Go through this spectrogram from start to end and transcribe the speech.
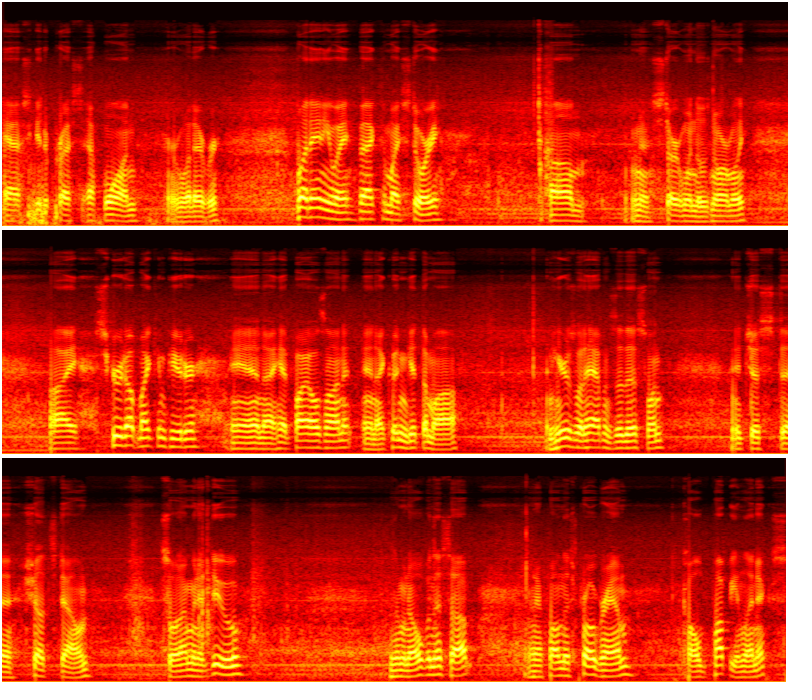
ask you to press F1 or whatever. But anyway, back to my story. Um, I'm going to start Windows normally. I screwed up my computer, and I had files on it, and I couldn't get them off. And here's what happens to this one. It just uh, shuts down. So what I'm going to do is I'm going to open this up and I found this program called Puppy Linux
